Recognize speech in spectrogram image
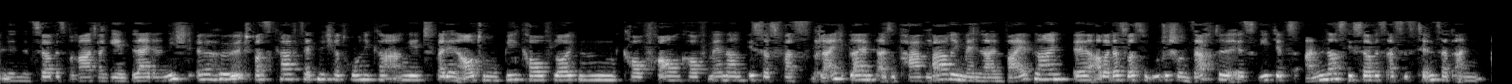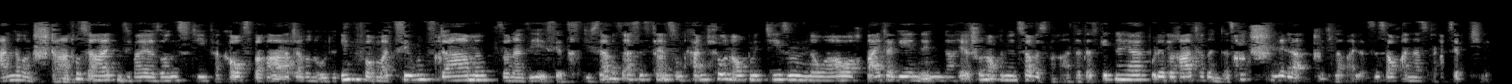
in den Serviceberater gehen, leider nicht erhöht, was Kfz-Mechatroniker angeht. Bei den Automobilkaufleuten, Kauffrauen, Kaufmännern ist das fast gleichbleibend, also pari pari, Männlein, Weiblein. Äh, aber das, was die Ute schon sagte, es geht jetzt anders. Die Serviceassistenz hat einen anderen Status erhalten. Sie war ja sonst die Verkaufsberaterin oder Informationsdame, sondern sie ist jetzt die Serviceassistenz und kann schon auch mit diesem Know-how auch weitergehen in nachher schon auch in den Serviceberater. Das geht nachher oder Beraterin, das geht schneller mittlerweile. Das ist auch anders akzeptiert.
